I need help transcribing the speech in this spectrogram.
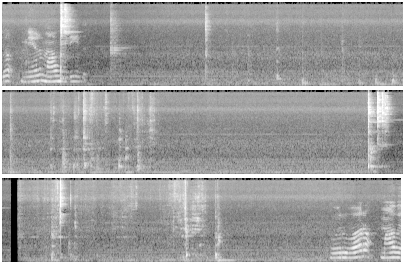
பாத்திரம்லாம் இதோ நேரம் மாவு முடியுது. ஒரு வாரம் மாவு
